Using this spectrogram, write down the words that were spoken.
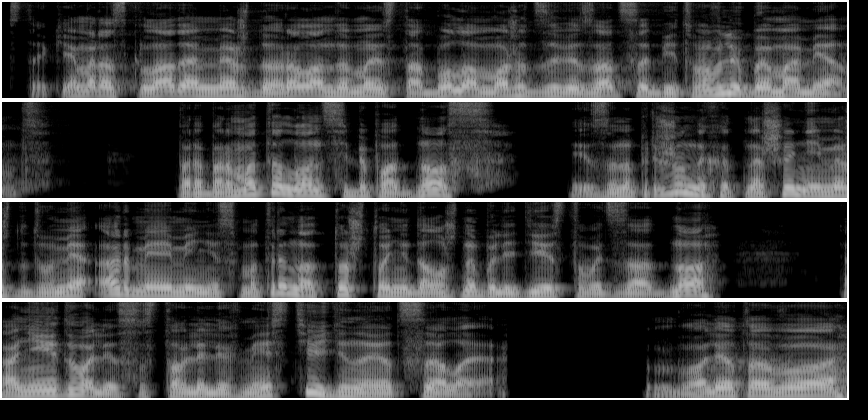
С таким раскладом между Роландом и Стабулом может завязаться битва в любой момент. Пробормотал он себе под нос. Из-за напряженных отношений между двумя армиями, несмотря на то, что они должны были действовать заодно, они едва ли составляли вместе единое целое. «Более того»,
